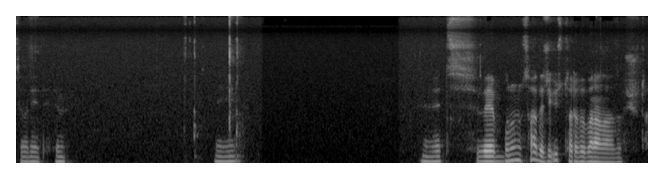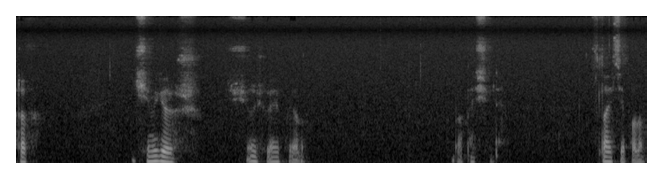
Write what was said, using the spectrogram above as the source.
İzole edelim. Neyi? Evet ve bunun sadece üst tarafı bana lazım. Şu taraf. İşimi görür. Şunu şuraya koyalım. Bakın şimdi. Slice yapalım.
